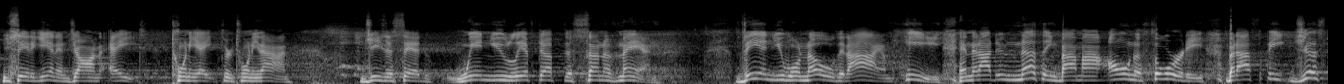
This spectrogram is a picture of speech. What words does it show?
You see it again in John 8 28 through 29. Jesus said, When you lift up the Son of Man, then you will know that I am He, and that I do nothing by my own authority, but I speak just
